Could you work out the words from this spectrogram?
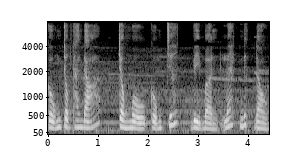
cũng trong tháng đó chồng mụ cũng chết vì bệnh loét nứt đầu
